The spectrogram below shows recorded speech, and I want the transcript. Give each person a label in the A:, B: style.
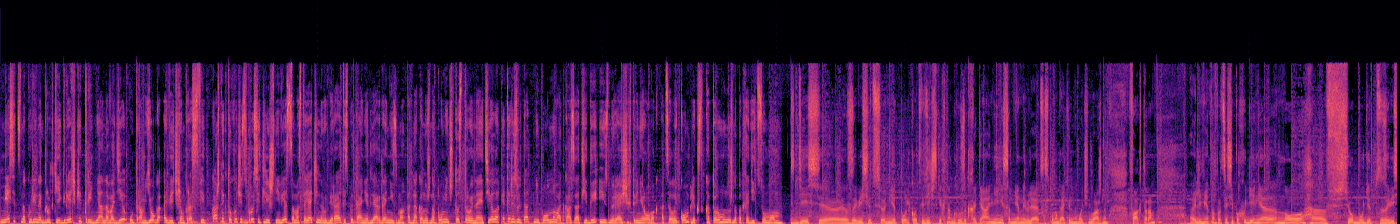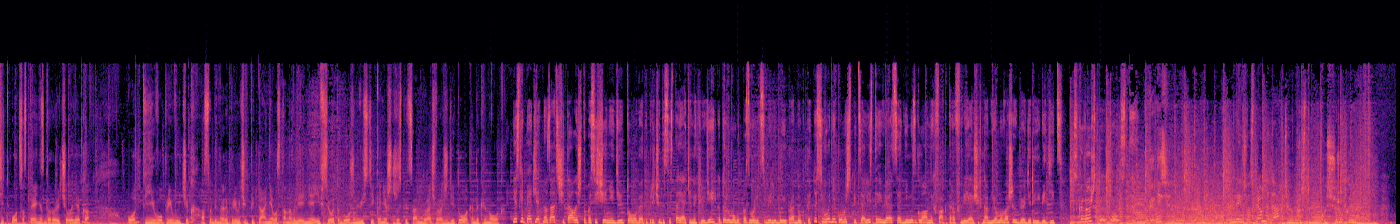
A: Месяц на куриной грудке и гречке, три дня на воде, утром йога, а вечером кроссфит. Каждый, кто хочет сбросить лишний вес, самостоятельно выбирает испытания для организма. Однако нужно помнить, что стройное тело – это результат не полного отказа от еды и изнуряющих тренировок, а целый комплекс, к которому нужно подходить с умом.
B: Здесь э, зависит все не только от физических нагрузок, хотя они, несомненно, являются вспомогательным, очень важным фактором элементом в процессе похудения, но э, все будет зависеть от состояния здоровья человека, от его привычек, особенно привычек питания, восстановления. И все это должен вести, конечно же, специальный врач, врач-диетолог, эндокринолог.
A: Если пять лет назад считалось, что посещение диетолога – это причуды состоятельных людей, которые могут позволить себе любые продукты, то сегодня помощь специалиста является одним из главных факторов, влияющих на объемы ваших бедер и ягодиц.
C: Сказал, что я толстая.
D: Повернись.
C: Блин, что, стрёмно, да?
D: У тебя просто кость широкая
